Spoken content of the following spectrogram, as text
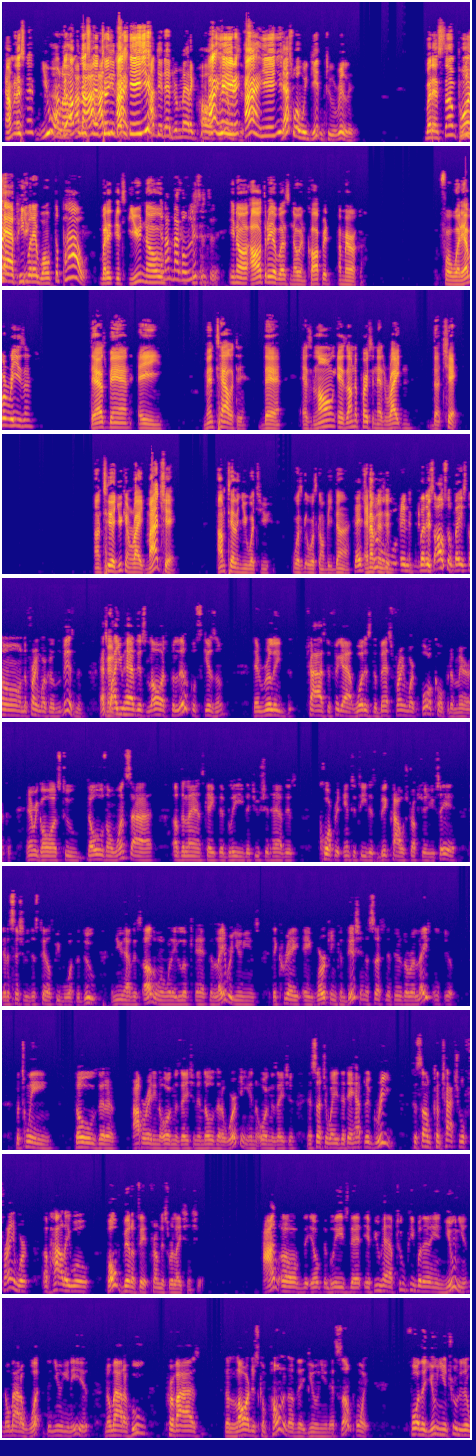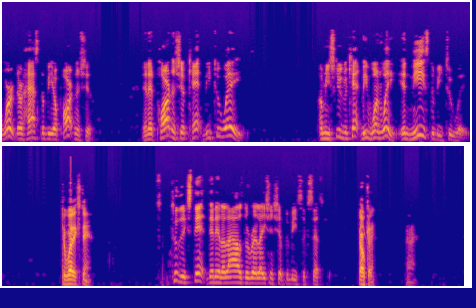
I'm listening. You I'm, want all. I'm I- I- listening I to did you. that- I hear you. I did that dramatic pause. I hear it. I hear you. That's what we're getting to, really. but at some point, We have people that want the power, but it, it's you know, and I'm not going to listen to it. you know, all three of us know in corporate America, for whatever reason, there's been a mentality that as long as I'm the person that's writing the check, until you can write my check, I'm telling you what you what's what's going to be done. That's And true, it- and, but it's also based on the framework of the business. That's why you have this large political schism that really tries to figure out what is the best framework for corporate America in regards to those on one side of the landscape that believe that you should have this corporate entity, this big power structure, as you said, that essentially just tells people what to do. And you have this other one where they look at the labor unions that create a working condition such that there's a relationship between those that are operating the organization and those that are working in the organization in such a way that they have to agree to some contractual framework of how they will both benefit from this relationship. I'm of the ilk that believes that if you have two people that are in union, no matter what the union is, no matter who provides the largest component of that union, at some point, for the union truly to work, there has to be a partnership. And that partnership can't be two ways. I mean, excuse me, can't be one way. It needs to be two ways. To what extent? To the extent that it allows the relationship to be successful. Okay. Alright.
